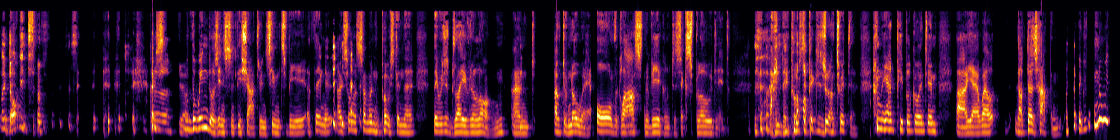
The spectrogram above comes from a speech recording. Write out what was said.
My dog eats them. Uh, yeah. the windows instantly shattering seemed to be a thing. I- saw someone posting that they were just driving along, and out of nowhere, all the glass in the vehicle just exploded. and they posted pictures on Twitter, and they had people going to him, "Ah, yeah, well, that does happen." Like, no, it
